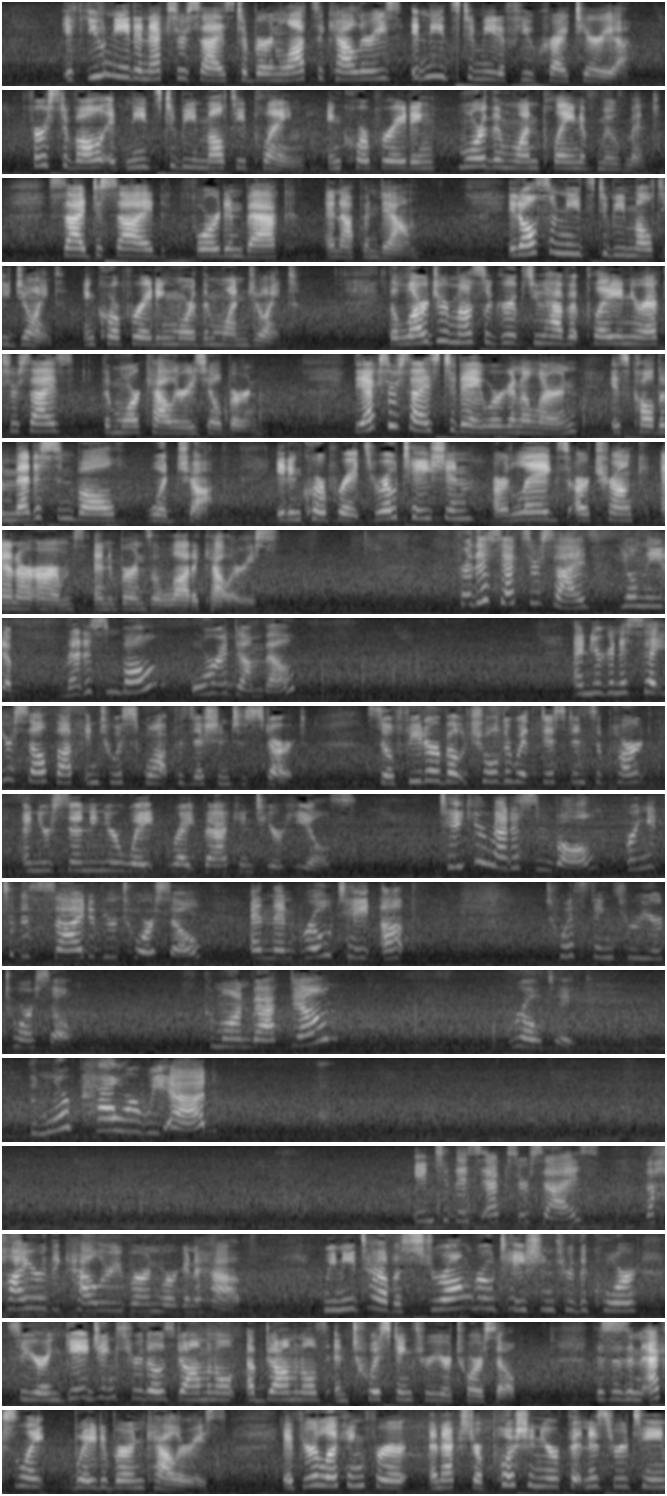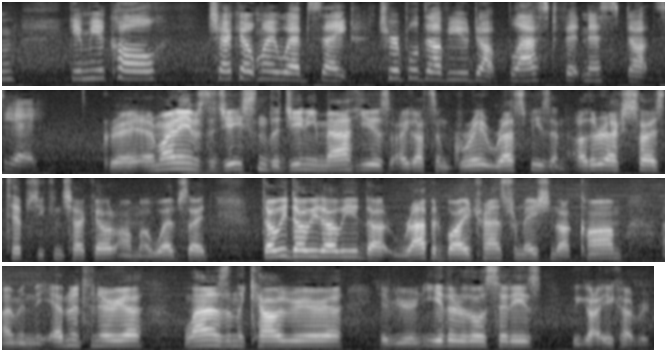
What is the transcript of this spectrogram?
if you need an exercise to burn lots of calories, it needs to meet a few criteria. First of all, it needs to be multi-plane, incorporating more than one plane of movement, side to side, forward and back, and up and down. It also needs to be multi-joint, incorporating more than one joint. The larger muscle groups you have at play in your exercise, the more calories you'll burn. The exercise today we're going to learn is called a medicine ball wood chop. It incorporates rotation, our legs, our trunk, and our arms, and it burns a lot of calories. For this exercise, you'll need a medicine ball or a dumbbell, and you're going to set yourself up into a squat position to start. So feet are about shoulder width distance apart, and you're sending your weight right back into your heels. Take your medicine ball, bring it to the side of your torso, and then rotate up, twisting through your torso. Come on back down. Rotate. The more power we add, into this exercise, the higher the calorie burn we're going to have. We need to have a strong rotation through the core so you're engaging through those abdominal, abdominals and twisting through your torso. This is an excellent way to burn calories. If you're looking for an extra push in your fitness routine, give me a call, check out my website, www.blastfitness.ca. Great, and my name is the Jason the Genie Mathews. I got some great recipes and other exercise tips you can check out on my website, www.rapidbodytransformation.com. I'm in the Edmonton area, Lana's in the Calgary area. If you're in either of those cities, we got you covered.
